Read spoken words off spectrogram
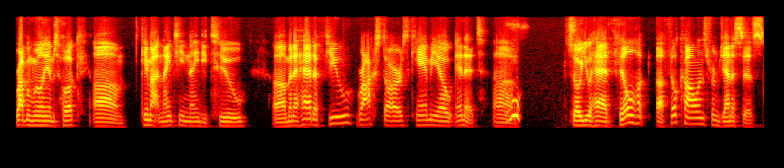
Robin Williams Hook um, came out in 1992, um, and it had a few rock stars cameo in it. Um, so you had Phil uh, Phil Collins from Genesis,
